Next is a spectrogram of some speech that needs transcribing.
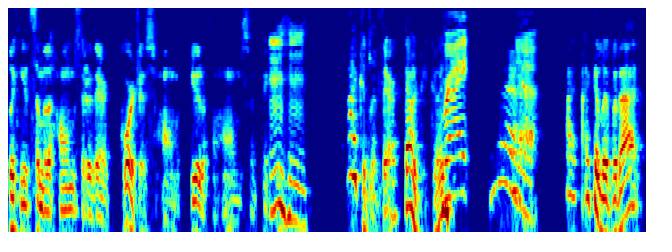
looking at some of the homes that are there. Gorgeous homes, beautiful homes. I'm thinking, hmm I could live there. That would be good. Right. Yeah. Yeah. I, I could live with that.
